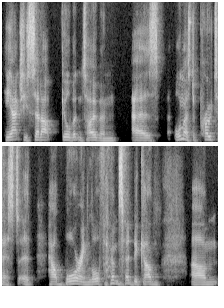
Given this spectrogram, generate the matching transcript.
he actually set up Gilbert and Tobin as almost a protest at how boring law firms had become um,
